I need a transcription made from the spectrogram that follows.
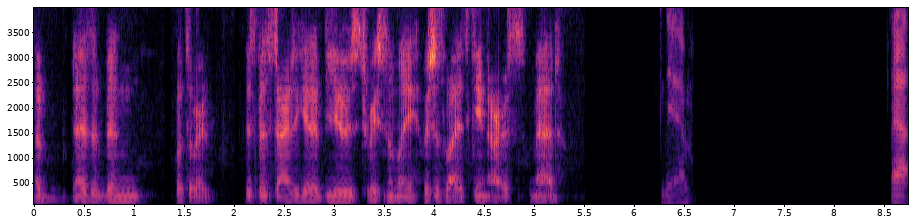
a, hasn't been what's the word? It's been starting to get abused recently, which is why it's getting ours mad. Yeah. Yeah.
